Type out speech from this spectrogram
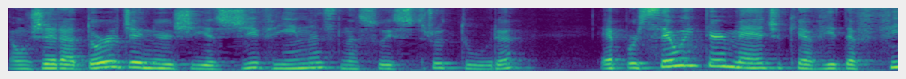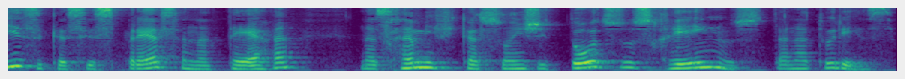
é um gerador de energias divinas na sua estrutura, é por seu intermédio que a vida física se expressa na Terra nas ramificações de todos os reinos da natureza.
